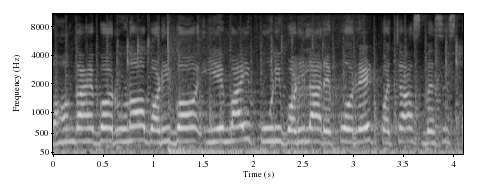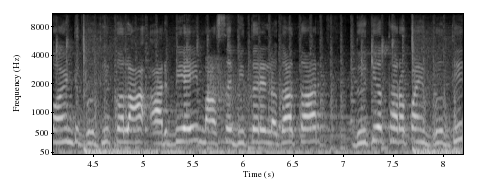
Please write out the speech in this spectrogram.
ମହଙ୍ଗା ହେବ ଋଣ ବଢ଼ିବ ଇଏମ୍ଆଇ ପୁଣି ବଢ଼ିଲା ରେପୋ ରେଟ୍ ପଚାଶ ବେସିସ୍ ପଏଣ୍ଟ ବୃଦ୍ଧି କଲା ଆର୍ବିଆଇ ମାସେ ଭିତରେ ଲଗାତାର ଦ୍ୱିତୀୟ ଥର ପାଇଁ ବୃଦ୍ଧି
